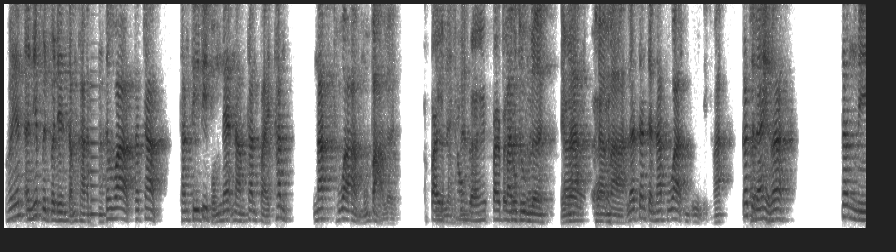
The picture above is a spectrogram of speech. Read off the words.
เพราะฉะนั้นอันนี้เป็นประเด็นสำคัญถ้าว่าถ้าชาติทันทีที่ผมแนะนำท่านไป ท่านนัดผู้ว่าหมูป่าเลย ไปประชุมเลยไปประไปประชุมเลยเห็นไหมเออเออมา แล้วท่านจะนัดผู้ว่าอื่นๆอีกไหมก็แสดงเห็นว่า ท่านมี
